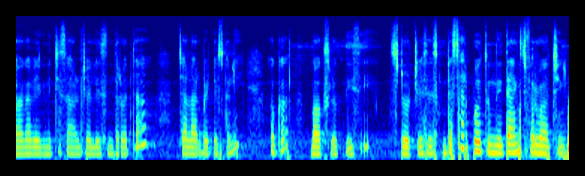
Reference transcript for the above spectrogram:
బాగా వేగనిచ్చి సాల్ట్ చల్లేసిన తర్వాత చల్లారబెట్టేసుకొని ఒక బాక్స్లోకి తీసి స్టోర్ చేసేసుకుంటే సరిపోతుంది. థ్యాంక్స్ ఫర్ వాచింగ్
